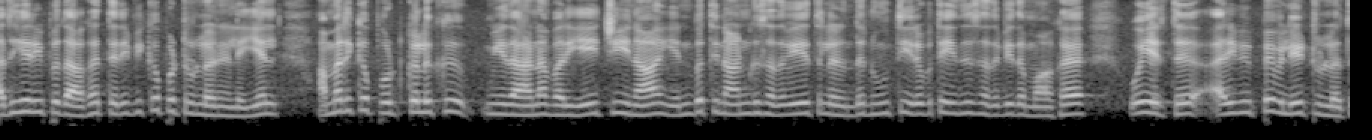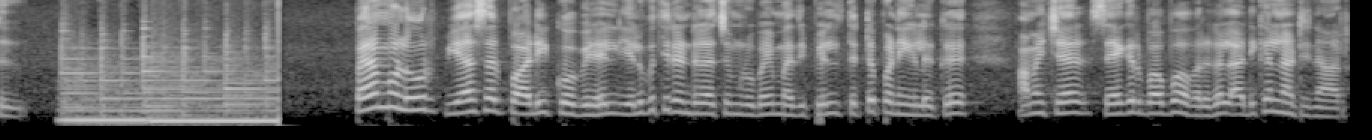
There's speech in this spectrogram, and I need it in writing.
அதிகரிப்பதாக தெரிவிக்கப்பட்டுள்ள நிலையில் அமெரிக்க பொருட்களுக்கு மீதான வரியை சீனா எண்பத்தி நான்கு சதவீதத்திலிருந்து நூற்றி இருபத்தி ஐந்து சதவீதமாக உயர்த்து அறிவிப்பை வெளியிட்டுள்ளது. பெரம்பலூர் வியாசர்பாடி கோவிலில் எழுபத்தி ரெண்டு லட்சம் ரூபாய் மதிப்பில் திட்டப்பணிகளுக்கு அமைச்சர் சேகர்பாபு அவர்கள் அடிக்கல் நாட்டினார்.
